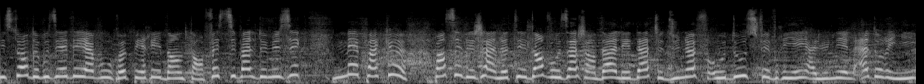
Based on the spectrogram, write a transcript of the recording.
histoire de vous aider à vous repérer dans le temps. Festival de musique, mais pas que. Pensez déjà à noter dans vos agendas les dates du 9 au 12 février à l'UNIL à Dorigny,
